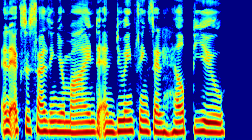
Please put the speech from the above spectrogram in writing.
and exercising your mind and doing things that help you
